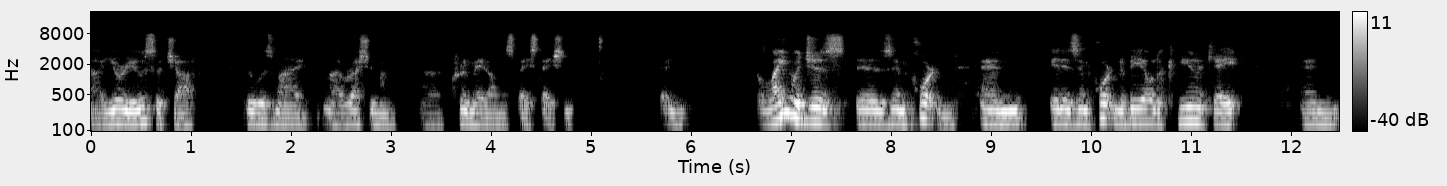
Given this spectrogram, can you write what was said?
uh, Yuri Usachev, who was my, my Russian uh, crewmate on the space station. Language is, is important, and it is important to be able to communicate. And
